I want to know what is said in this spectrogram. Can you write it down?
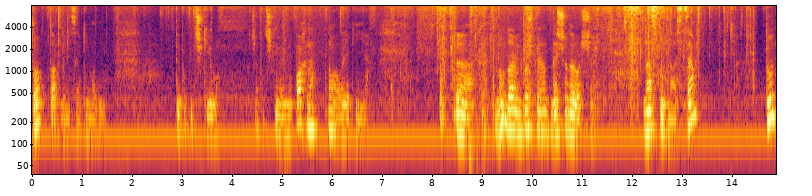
Що? Так, дивіться, який модний. Типу під шкіру. Хоча під шкірою не пахне, ну але який є. Так, ну да, він коштує дещо дорожче. Наступна ось ця. Тут,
